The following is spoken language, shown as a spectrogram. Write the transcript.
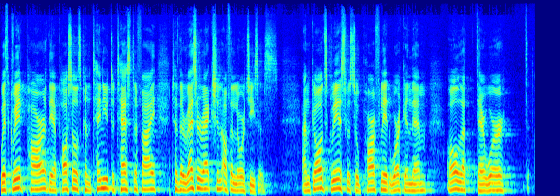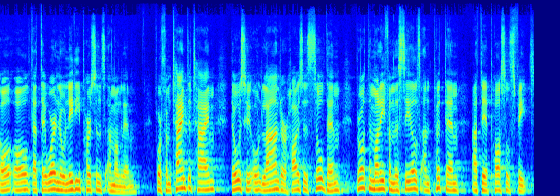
With great power, the apostles continued to testify to the resurrection of the Lord Jesus. And God's grace was so powerfully at work in them, all that there were, all, all that there were no needy persons among them. For from time to time, those who owned land or houses sold them, brought the money from the sales, and put them at the apostles' feet.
